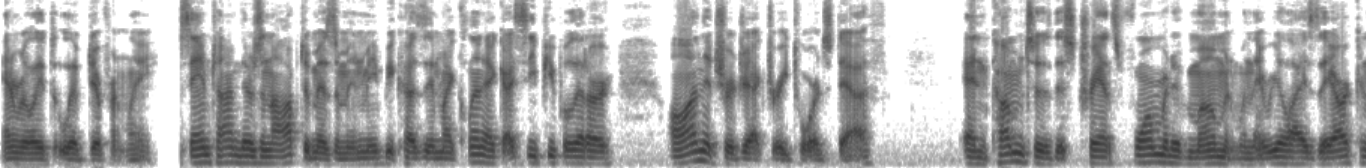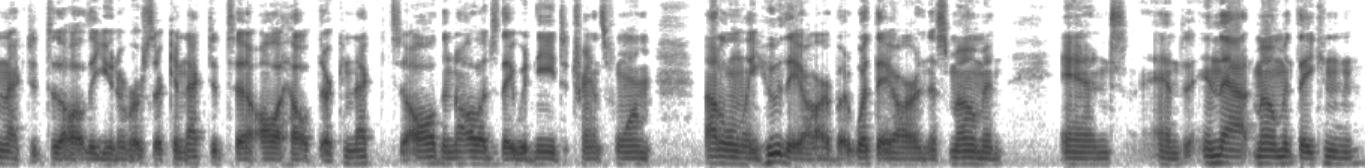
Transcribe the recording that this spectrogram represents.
and really to live differently. At the same time, there's an optimism in me because in my clinic, I see people that are on the trajectory towards death and come to this transformative moment when they realize they are connected to all the universe, they're connected to all help, they're connected to all the knowledge they would need to transform not only who they are but what they are in this moment. And and in that moment they can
